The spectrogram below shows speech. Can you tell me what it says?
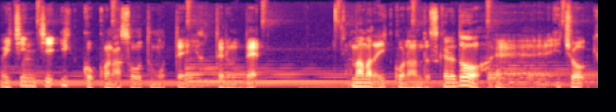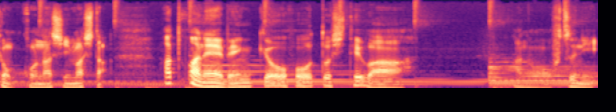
ー、1日1個こなそうと思ってやってるんで、まあ、まだ1個なんですけれど、えー、一応今日もこなしました。あとはね、勉強法としては、あの普通に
